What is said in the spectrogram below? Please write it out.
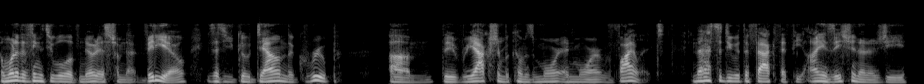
And one of the things you will have noticed from that video is as you go down the group, um, the reaction becomes more and more violent. And that has to do with the fact that the ionization energy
